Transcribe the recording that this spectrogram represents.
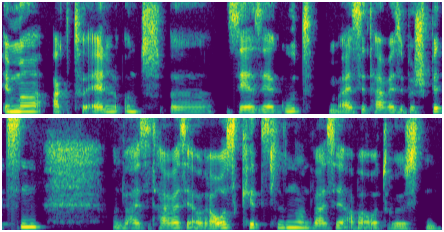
immer aktuell und, äh, sehr, sehr gut, weil sie teilweise überspitzen und weil sie teilweise auch rauskitzeln und weil sie aber auch trösten.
